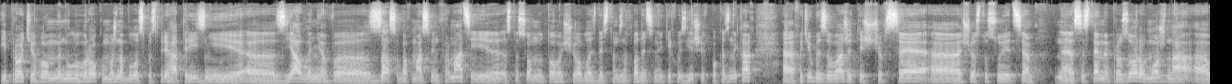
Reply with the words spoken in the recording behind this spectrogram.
І протягом минулого року можна було спостерігати різні з'явлення в засобах масової інформації стосовно того, що область десь там знаходиться на якихось гірших показниках. Хотів би зауважити, що все, що стосується системи Прозоро, можна е,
